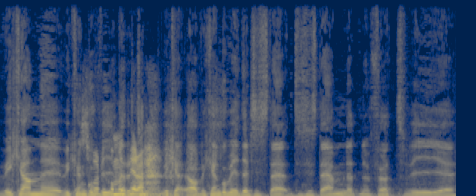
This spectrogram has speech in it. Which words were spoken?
vi kan, eh, vi kan gå vidare till, vi kan, ja, vi kan gå vidare till, stä, till sista ämnet nu för att vi eh,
